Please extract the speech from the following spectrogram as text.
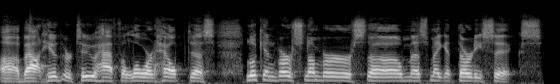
uh, about hitherto hath the Lord helped us. Look in verse number, uh, let's make it 36.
